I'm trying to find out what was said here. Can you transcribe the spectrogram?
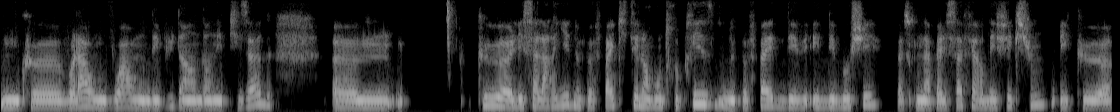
Donc voilà, on voit en début d'un épisode que euh, les salariés ne peuvent pas quitter leur entreprise, ne peuvent pas être, débauchés, parce qu'on appelle ça faire défection, et que euh,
